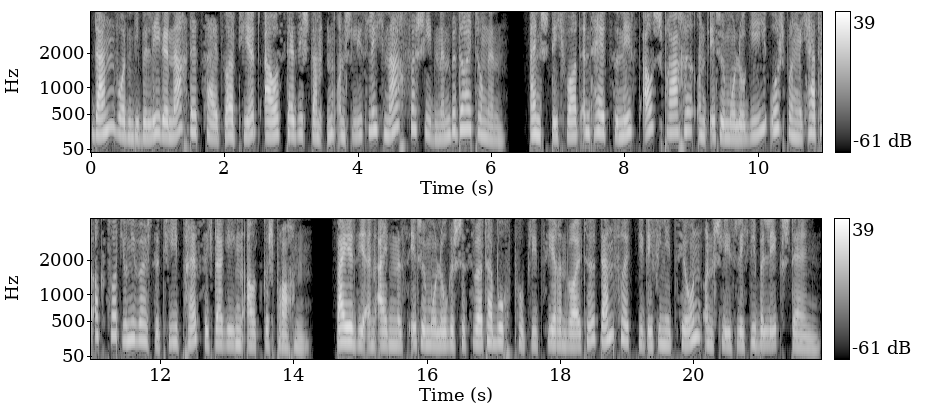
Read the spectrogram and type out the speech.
Dann wurden die Belege nach der Zeit sortiert, aus der sie stammten und schließlich nach verschiedenen Bedeutungen. Ein Stichwort enthält zunächst Aussprache und Etymologie, ursprünglich hatte Oxford University Press sich dagegen ausgesprochen weil sie ein eigenes etymologisches Wörterbuch publizieren wollte, dann folgt die Definition und schließlich die Belegstellen.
